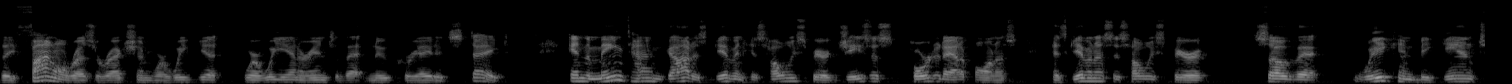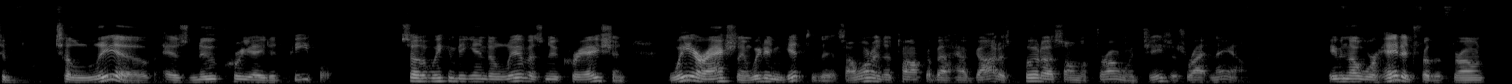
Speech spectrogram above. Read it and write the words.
the final resurrection where we get where we enter into that new created state. In the meantime, God has given His Holy Spirit. Jesus poured it out upon us, has given us His Holy Spirit so that we can begin to, to live as new created people, so that we can begin to live as new creation. We are actually, and we didn't get to this, I wanted to talk about how God has put us on the throne with Jesus right now. Even though we're headed for the throne,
